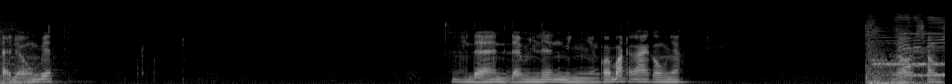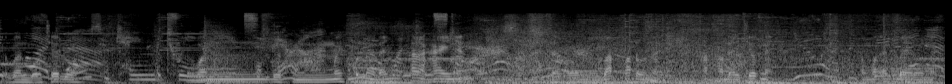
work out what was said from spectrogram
Chạy được không biết để để mình lên mình coi bắt được ai không nha rồi xong triệu vân bố chết luôn. Triệu vân được mấy phút này đánh khá là hay nhá. Giờ mình bắt bắt đồ này bắt vào đây trước này. Xong bắt sb luôn này.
